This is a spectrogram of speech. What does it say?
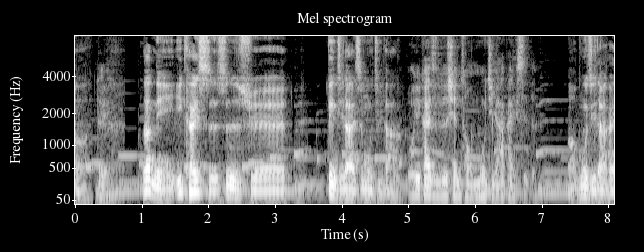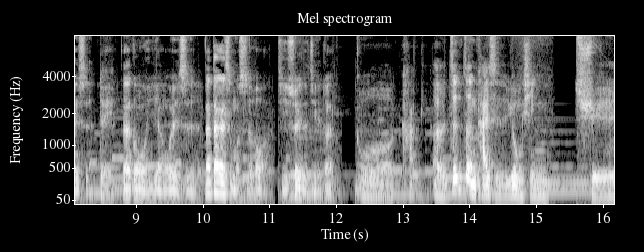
啊，对那你一开始是学电吉他还是木吉他？我一开始是先从木吉他开始的，哦，木吉他开始。对那跟我一样，我也是。那大概什么时候啊？几岁的阶段？我看呃真正开始用心学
